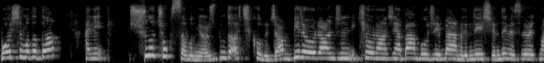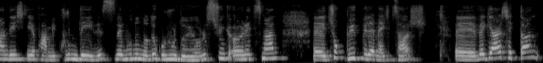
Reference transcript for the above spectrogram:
Bu aşamada da hani şunu çok savunuyoruz. Bunda açık olacağım. Bir öğrencinin, iki öğrencinin ya ben bu hocayı beğenmedim değiştirelim demesiyle öğretmen değişikliği yapan bir kurum değiliz ve bununla da gurur duyuyoruz. Çünkü öğretmen e, çok büyük bir emektar e, ve gerçekten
